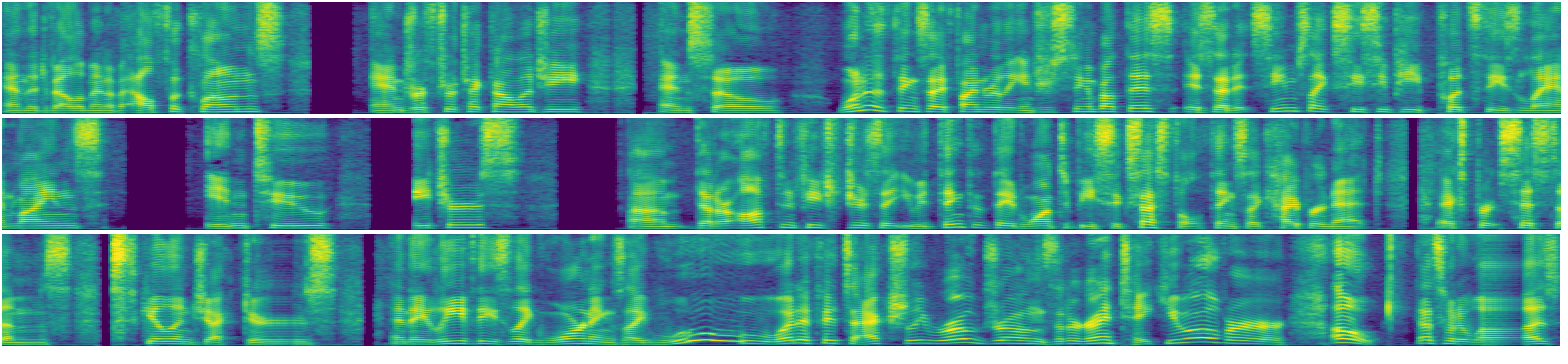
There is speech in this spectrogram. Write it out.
and the development of alpha clones and drifter technology. And so one of the things I find really interesting about this is that it seems like CCP puts these landmines into features um, that are often features that you would think that they'd want to be successful. Things like HyperNet, expert systems, skill injectors, and they leave these like warnings, like "Woo! What if it's actually rogue drones that are going to take you over?" Oh, that's what it was.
